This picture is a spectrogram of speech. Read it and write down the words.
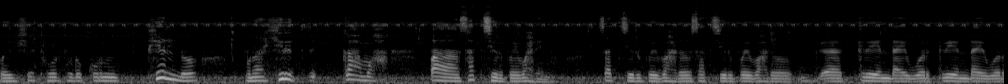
पैसे थोडं थोडं करून फेललो पुन्हा हिरीत काम पा सातशे रुपये भाड्यानं. सातशे रुपये भाडं सातशे रुपये भाडं क्रेन ड्रायव्हर क्रेन ड्रायव्हर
